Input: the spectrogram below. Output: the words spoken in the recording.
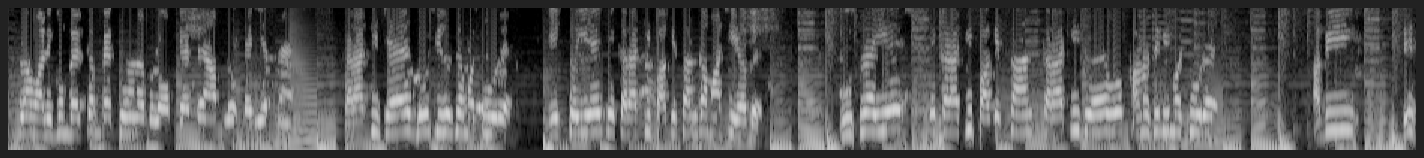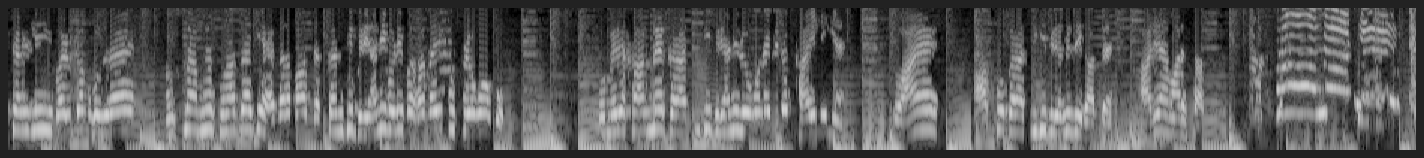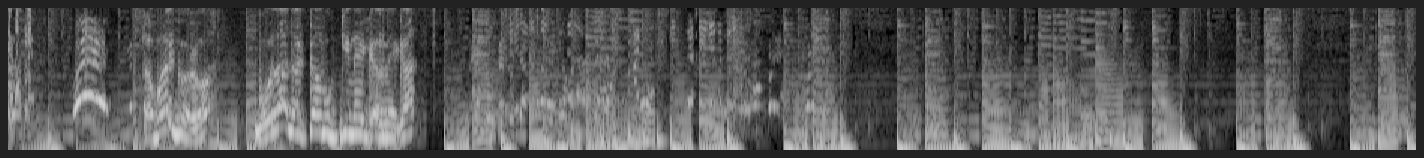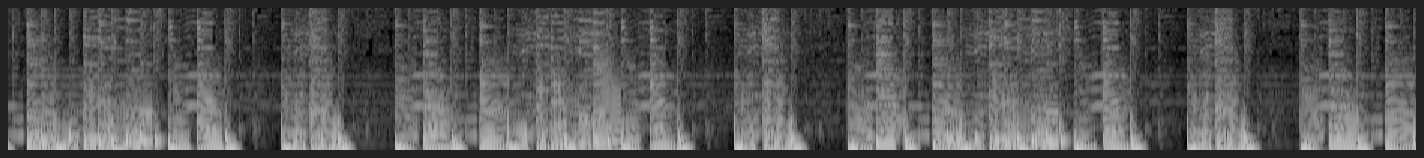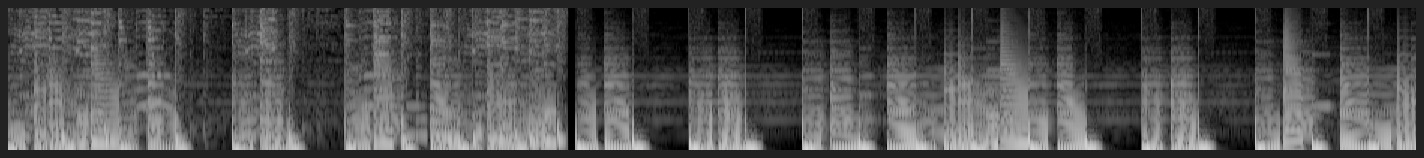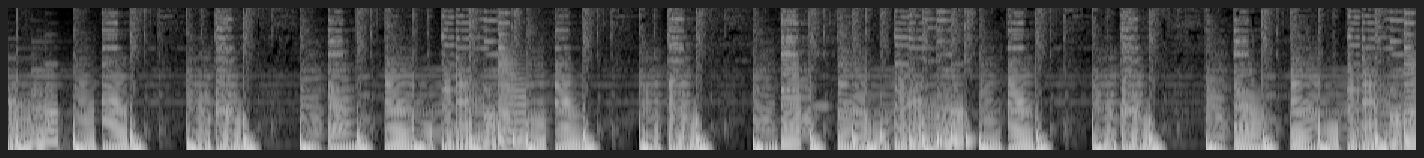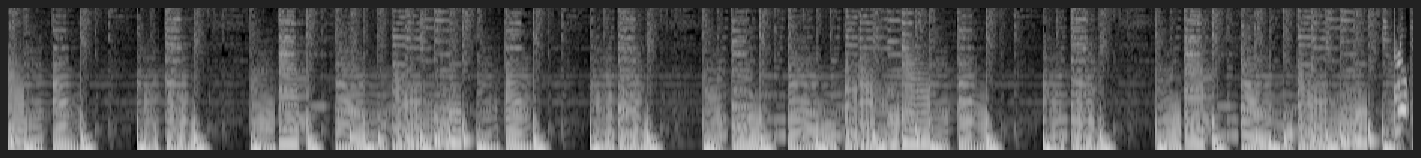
अस्सलाम वालेकुम welcome back to another blog कैसे हैं आप लोग? खैरियत से हैं? कराची शहर दो चीज़ों से मशहूर है। एक तो ये है कि कराची पाकिस्तान का माशी हब है। दूसरा ये कि कराची पाकिस्तान कराची जो है वो खानों से भी मशहूर है। अभी रिसेंटली वर्ल्ड कप गुजरा है। उसमें हमने सुना था कि हैदराबाद दक्कन की बिरयानी बड़ी पसंद आई कुछ लोगों को। तो मेरे ख्याल में कराची की बिरयानी लोगों ने अभी तक खाई नहीं है। तो आए आपको कराची की बिरयानी दिखाते हैं। आ जाए हमारे साथ। सबर करो। बोला धक्का मुक्की नहीं करने का।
